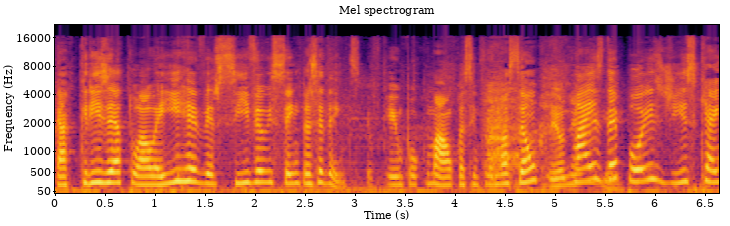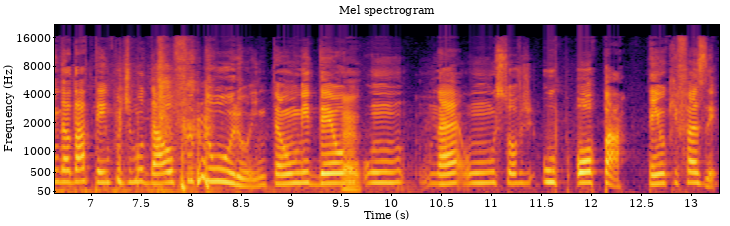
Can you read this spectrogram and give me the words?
A crise atual é irreversível e sem precedentes. Eu fiquei um pouco mal com essa informação, nem mas liguei. depois diz que ainda dá tempo de mudar o futuro. Então me deu É. um, né, um estofo de opa, tenho que fazer.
